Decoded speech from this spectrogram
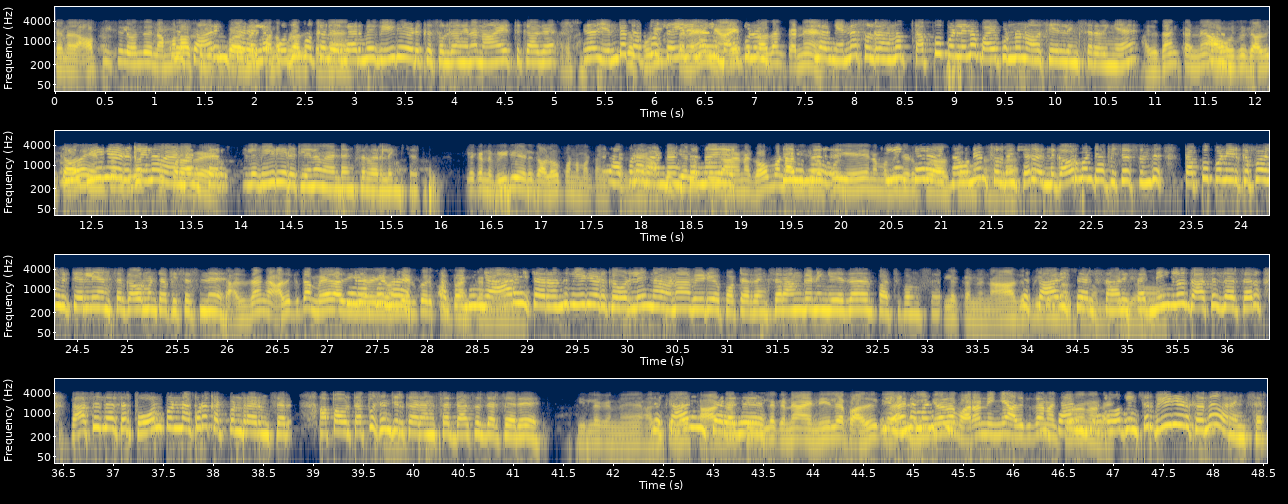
கண்ணு ஆஃபீஸில் வந்து நம்மளா சாரிங்க சார் எல்லா பொதுமக்கள். எல்லாருமே வீடியோ எடுக்க சொல்றாங்க ஏன்னா நியாயத்துக்காக? ஏன்னா எந்த தப்பு செய்யலைன்னா பயப்படணும். இல்ல அவங்க என்ன சொல்றாங்கன்னா தப்பு பண்ணலைன்னா பயப்படணும்னு அவசியம் இல்லைங்க சார் அவங்க. அதுதான் கண்ணு அவருக்கு அதுக்காக வீடியோ எடுக்கலைன்னா வேண்டாங்க. சார். இல்ல வீடியோ எடுக்கலைன்னா வேண்டாங்க சார் வரலைங்க சார். இல்ல கண்ணு வீடியோ எடுக்க அலோவ் பண்ண மாட்டாங்க ஆனால் கவர்மெண்ட் ஆஃபீஸில் போய் நம்ம வீடியோ இல்லைங்க எடுக்க சார் நான் ஒண்ணே இந்த கவர்மெண்ட் ஆபீசர்ஸ் வந்து தப்பு பண்ணிருக்கப்ப எங்களுக்கு தெரியலையாங்க சார் கவர்மெண்ட் ஆபீசர்ஸ்னு அதுதாங்க. அதுக்கு தான் மேலதிகாரி வந்து என்கொயரி பண்றாங்க நீங்க. ஆர்ஐ சார் வந்து வீடியோ எடுக்க விடல நான் நான் வீடியோ போட்டுறேங்க சார். அங்க நீங்க ஏதாவது பாத்துக்கோங்க சார். இல்ல கண்ணு நான் அது சாரி சார் சாரி சார்? நீங்களும் tahsildar sir tahsildar sir phone பண்ணா கூட கட் பண்றாருங்க சார். அப்ப அவர் தப்பு செஞ்சிருக்காராங்க சார் தாசில்தார் சார். இல்ல கண்ணு. அதுக்கு சார், இல்ல கண்ணு நீ இல்ல அதுக்கு நீங்க தான் வரீங்க அதுக்கு தான் நான் சொல்றேன் நான். ஓகேங்க சார் வீடியோ எடுக்கிறதா வரேங்க சார்.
